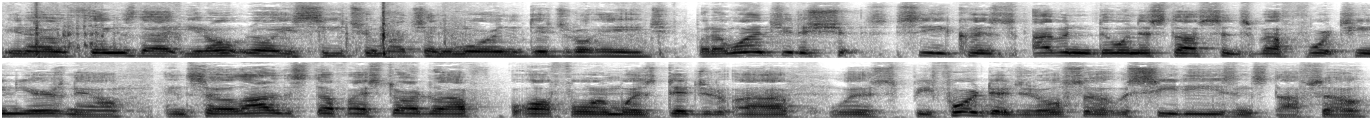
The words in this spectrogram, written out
you know, things that you don't really see too much anymore in the digital age. But I want you to sh- see because I've been doing this stuff since about 14 years now, and so a lot of the stuff I started off off on was digital, uh, was before digital, so it was CDs and stuff. So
